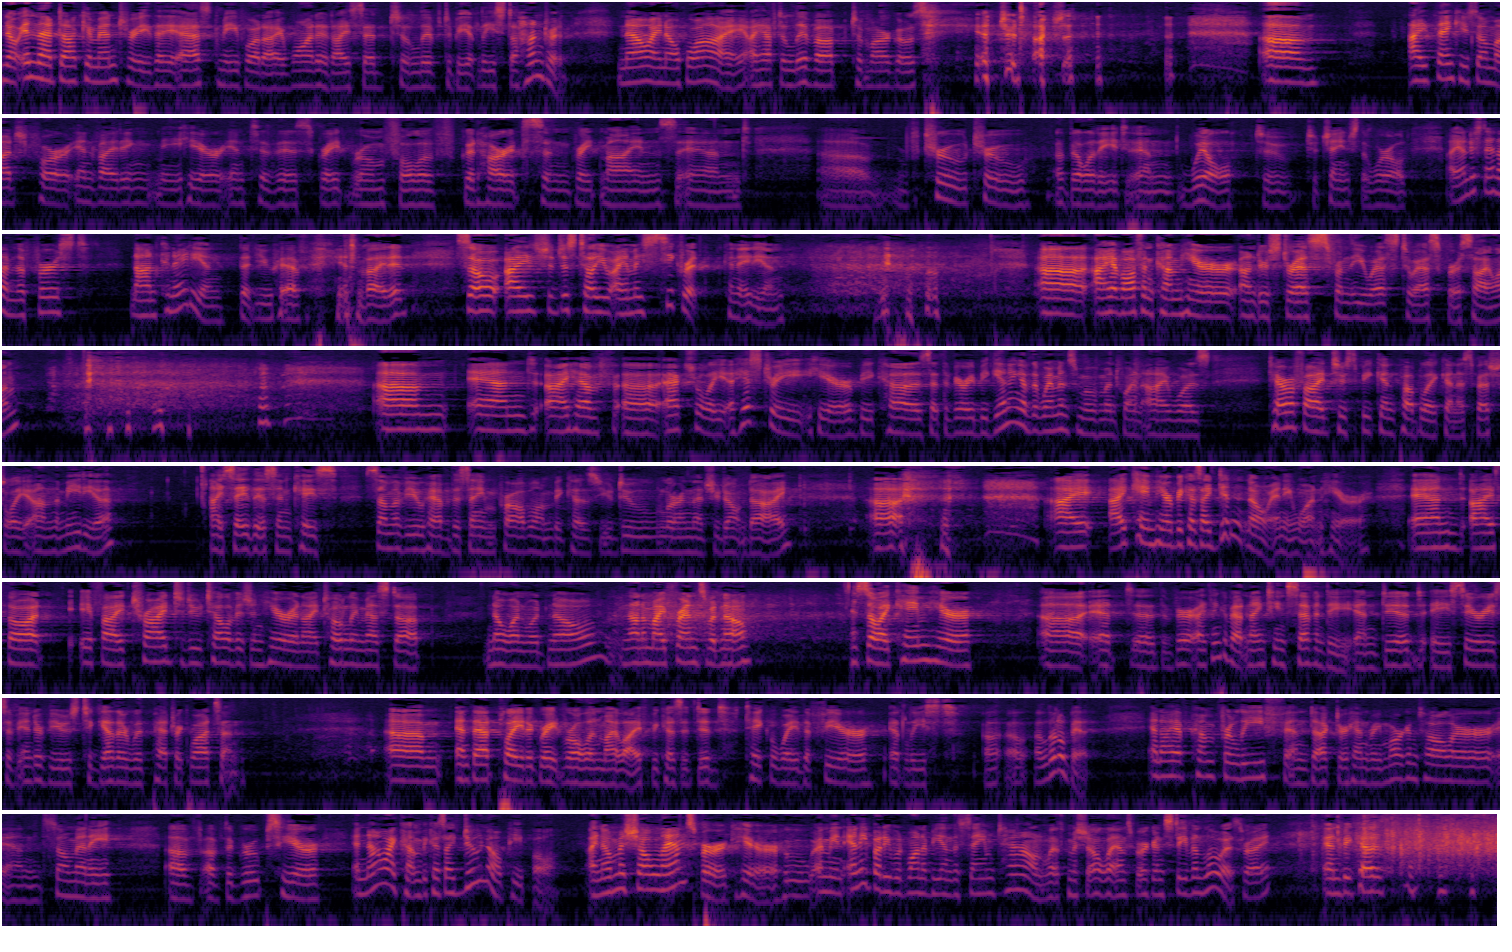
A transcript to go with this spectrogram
You know, in that documentary, they asked me what I wanted. I said to live to be at least 100. Now I know why. I have to live up to Margot's introduction. um, I thank you so much for inviting me here into this great room full of good hearts and great minds and uh, true, true ability to, and will to, to change the world. I understand I'm the first non Canadian that you have invited, so I should just tell you I am a secret Canadian. Uh, I have often come here under stress from the U.S. to ask for asylum. um, and I have uh, actually a history here because at the very beginning of the women's movement, when I was terrified to speak in public and especially on the media, I say this in case some of you have the same problem because you do learn that you don't die. Uh, I, I came here because I didn't know anyone here. And I thought if I tried to do television here and I totally messed up, no one would know. None of my friends would know. so I came here uh, at uh, the very, I think about 1970, and did a series of interviews together with Patrick Watson. Um, and that played a great role in my life because it did take away the fear, at least a, a, little bit. And I have come for LEAF and Dr. Henry Morgentaler and so many of, of the groups here. And now I come because I do know people. I know Michele Landsberg here, who, I mean, anybody would want to be in the same town with Michele Landsberg and Stephen Lewis, right? And because.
